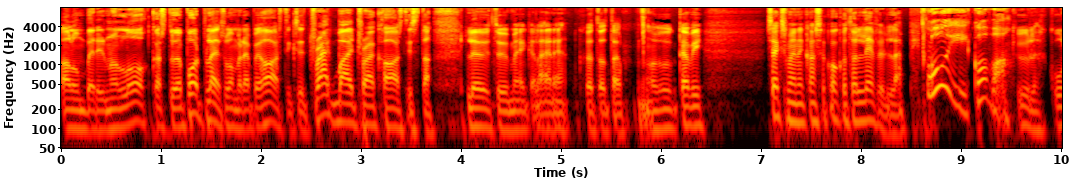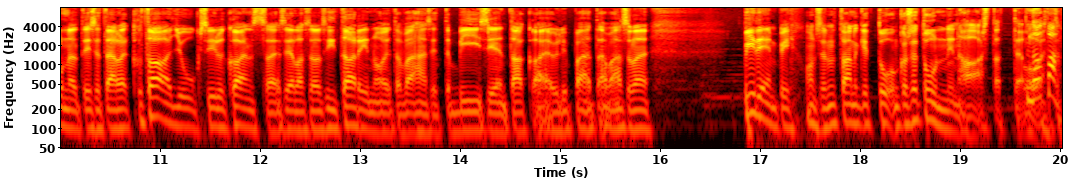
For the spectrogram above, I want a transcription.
alun perin on lohkastu. Ja Podplay Suomen Rapin haastiksi, track by track haastista löytyy meikäläinen, joka tota, kävi Sex Mainin kanssa koko ton levyn läpi. Ui, kova. Kyllä, kuunneltiin se täällä taajuuksilla kanssa ja siellä on sellaisia tarinoita vähän sitten biisien takaa ja ylipäätään vähän sellainen pidempi, on se nyt ainakin, tu- onko se tunnin haastattelu? No va-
